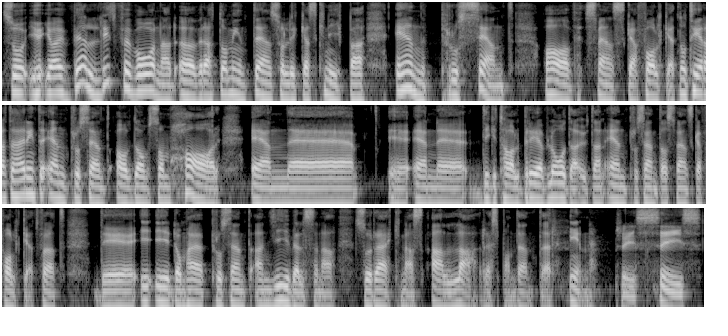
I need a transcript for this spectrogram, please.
Så jag är väldigt förvånad över att de inte ens har lyckats knipa en procent av svenska folket. Notera att det här är inte en procent av de som har en eh, en eh, digital brevlåda utan en procent av svenska folket. För att det, i, i de här procentangivelserna så räknas alla respondenter in. Precis.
